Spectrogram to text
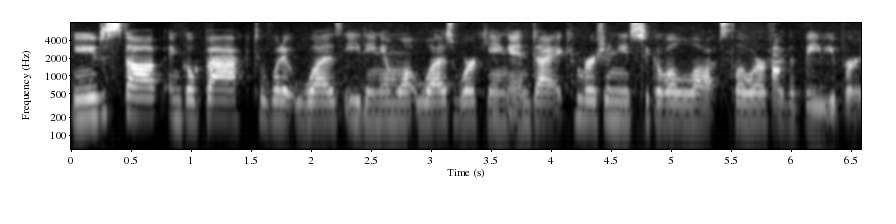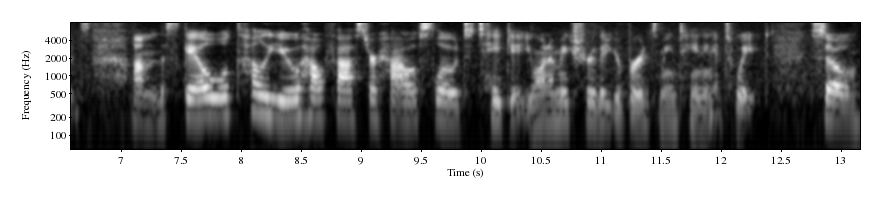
you need to stop and go back to what it was eating and what was working and diet conversion needs to go a lot slower for the baby birds. Um, the scale will tell you how fast or how slow to take it. You want to make sure that your bird's maintaining its weight. So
